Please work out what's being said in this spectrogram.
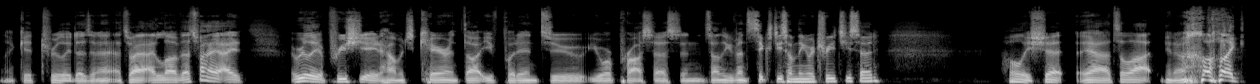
Like it truly does. And that's why I love, that's why I, I really appreciate how much care and thought you've put into your process. And it sounds like you've done 60 something retreats, you said? Holy shit. Yeah, that's a lot, you know, like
